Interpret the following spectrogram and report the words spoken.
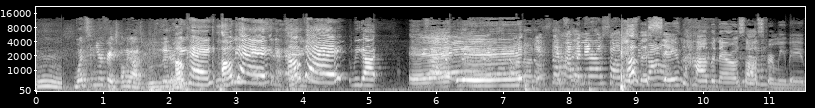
Mm. What's in your fridge? Oh my god, literally. Okay, literally okay, okay. We got it. It's the habanero sauce. It's oh, the same habanero sauce for me, babe.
